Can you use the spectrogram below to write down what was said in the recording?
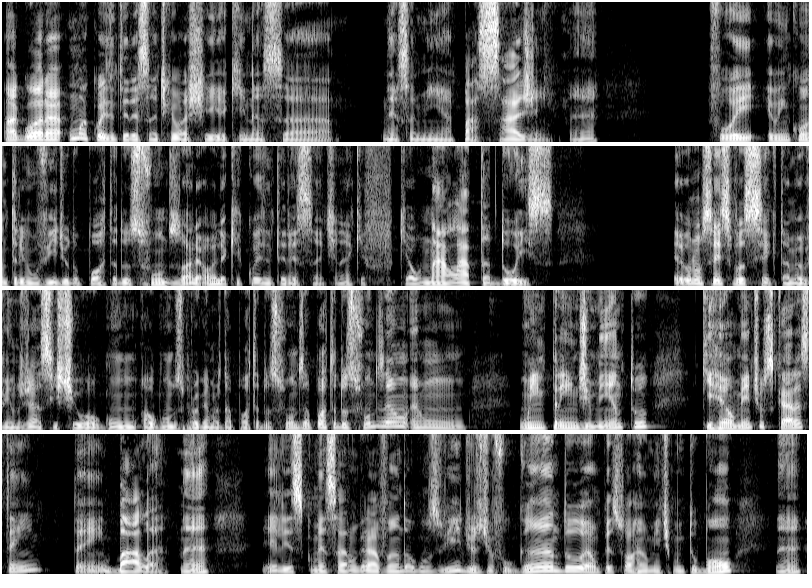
Agora, uma coisa interessante que eu achei aqui nessa, nessa minha passagem né, foi eu encontrei um vídeo do Porta dos Fundos. Olha, olha que coisa interessante, né? Que, que é o Na Lata 2. Eu não sei se você que está me ouvindo já assistiu algum, algum dos programas da Porta dos Fundos. A Porta dos Fundos é um, é um, um empreendimento que realmente os caras têm, têm bala, né? Eles começaram gravando alguns vídeos, divulgando, é um pessoal realmente muito bom, né?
